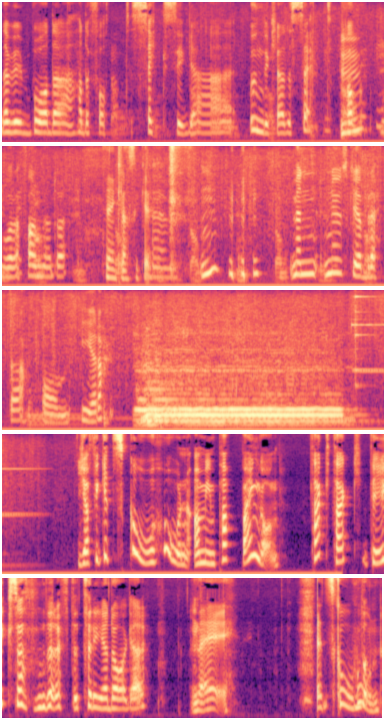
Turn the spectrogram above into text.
När vi båda hade fått sexiga underklädesset Mm. av våra farmödrar. Det är en klassiker. Ehm, Mm. Men nu ska jag berätta om era. Jag fick ett skohorn av min pappa en gång. Tack, tack. Det gick sönder efter tre dagar. Nej. Ett skohorn.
